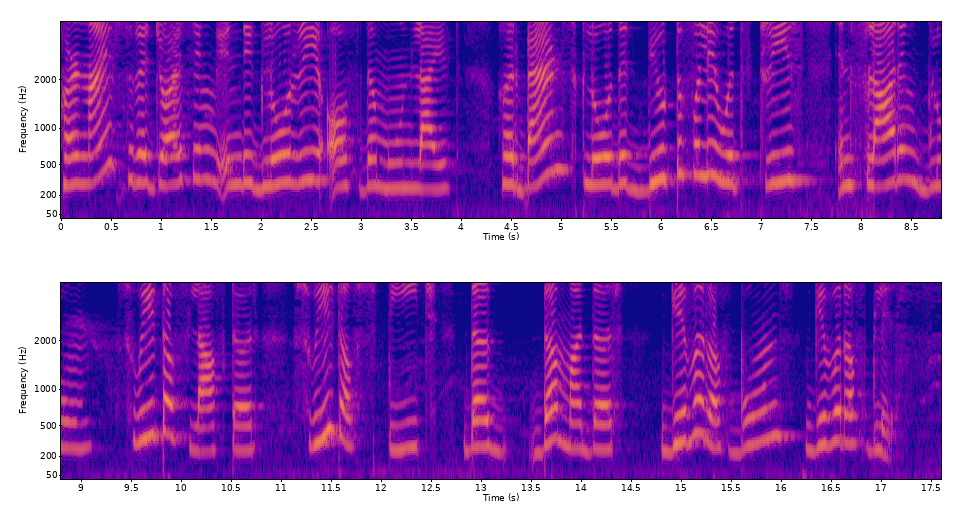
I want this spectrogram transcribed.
Her nights rejoicing in the glory of the moonlight, her bands clothed beautifully with trees in flowering bloom, sweet of laughter, sweet of speech, the, the mother, giver of boons, giver of bliss.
